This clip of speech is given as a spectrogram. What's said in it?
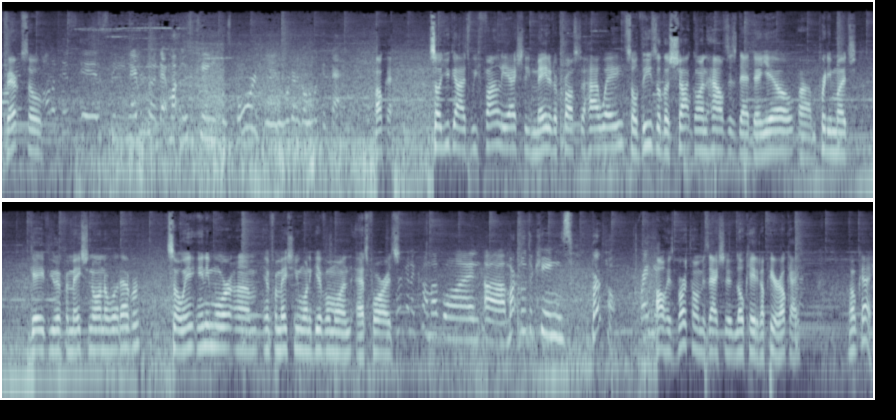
ver- so All of this is the neighborhood that Martin Luther King was born in, and we're to go look at that. Okay. So you guys, we finally actually made it across the highway. So these are the shotgun houses that Danielle um, pretty much gave you information on or whatever. So any, any more um, information you want to give them on as far as, We're going to come up on uh, Martin Luther King's birth home, right here. oh, his birth home is actually located up here. Okay. Okay.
